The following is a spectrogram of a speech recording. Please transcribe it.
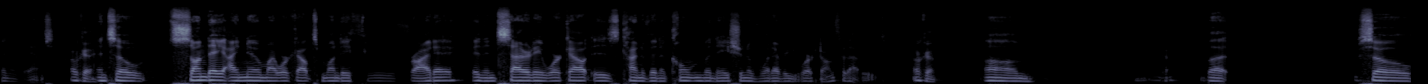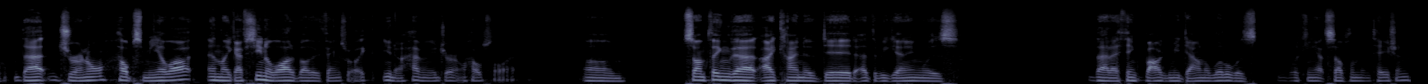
in advance. Okay. And so Sunday, I know my workouts Monday through Friday, and then Saturday workout is kind of in a combination of whatever you worked on for that week. Okay. Um, Yeah. but so that journal helps me a lot, and like I've seen a lot of other things where like you know having a journal helps a lot. Um, something that I kind of did at the beginning was that I think bogged me down a little was looking at supplementation.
